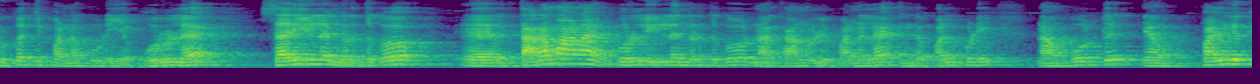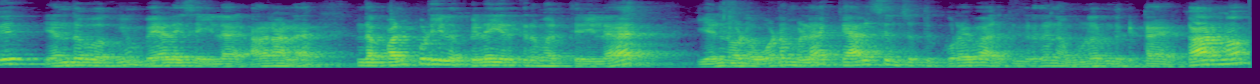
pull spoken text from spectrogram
உற்பத்தி பண்ணக்கூடிய பொருளை சரியில்லைங்கிறதுக்கோ தரமான பொருள் இல்லைங்கிறதுக்கோ நான் காணொலி பண்ணலை. இந்த பல்பொடி நான் போட்டு என் பல்லுக்கு எந்த வகையும் வேலை செய்யலை. அதனால் இந்த பல்பொடியில் பிழை இருக்கிற மாதிரி தெரியல. என்னோட உடம்புல கால்சியம் சத்து குறைவாக இருக்குங்கிறத நான் உணர்ந்துக்கிட்டேன் காரணம்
